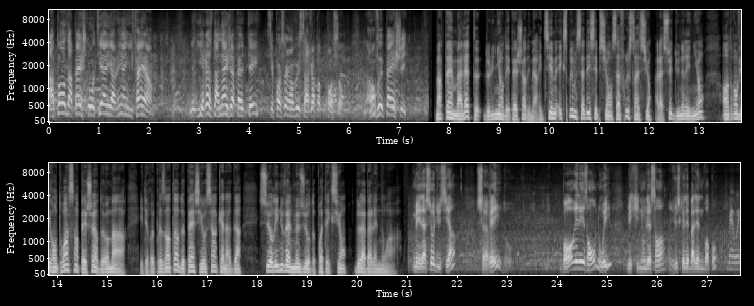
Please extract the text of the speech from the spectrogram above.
à part de la pêche côtière, il n'y a rien à y faire. Il reste de la neige à pelleter. C'est pas ça qu'on veut, ça ne rapporte pas ça. On veut pêcher. Martin Mallette de l'Union des pêcheurs des maritimes exprime sa déception, sa frustration à la suite d'une réunion entre environ 300 pêcheurs de homards et des représentants de Pêche et Océan Canada sur les nouvelles mesures de protection de la baleine noire. Mais la solution serait et les zones, oui, mais qui nous laissent jusque les baleines ne vont pas. Ben oui.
